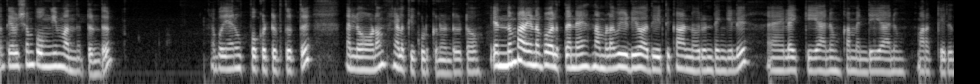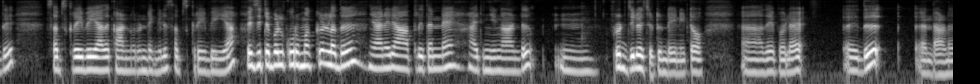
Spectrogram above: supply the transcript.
അത്യാവശ്യം പൊങ്ങിയും വന്നിട്ടുണ്ട്. അപ്പോൾ ഞാൻ ഉപ്പൊക്കെ ഇട്ടെടുത്തിട്ട് നല്ലോണം ഇളക്കി കൊടുക്കുന്നുണ്ട് കേട്ടോ. എന്നും പറയുന്ന പോലെ തന്നെ നമ്മളെ വീഡിയോ ആദ്യമായിട്ട് കാണുന്നവരുണ്ടെങ്കിൽ ലൈക്ക് ചെയ്യാനും കമന്റ് ചെയ്യാനും മറക്കരുത്. സബ്സ്ക്രൈബ് ചെയ്യാതെ കാണുന്നവരുണ്ടെങ്കിൽ സബ്സ്ക്രൈബ് ചെയ്യുക. വെജിറ്റബിൾ കുറുമൊക്കെ ഉള്ളത് ഞാൻ രാത്രി തന്നെ അരിഞ്ഞങ്ങാണ്ട് ഫ്രിഡ്ജിൽ വെച്ചിട്ടുണ്ട് ഇനി കേട്ടോ. അതേപോലെ ഇത് എന്താണ്?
